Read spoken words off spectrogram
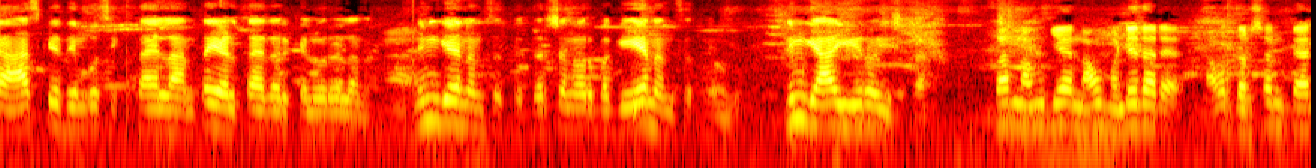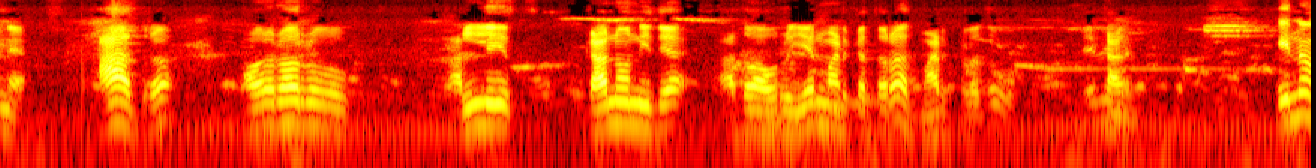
ಹಾಸಿಗೆ ದಿಂಬು ಸಿಗ್ತಾ ಇಲ್ಲ ಅಂತ ಹೇಳ್ತಾ ಇದಾರೆ ಕೆಲವರೆಲ್ಲ. ನಿಮ್ಗೆ ಏನ್ ಅನ್ಸುತ್ತೆ? ದರ್ಶನ್ ಅವ್ರ ಬಗ್ಗೆ ಏನ್ ಅನ್ಸುತ್ತೆ ನಿಮ್ಗೆ? ನಿಮ್ಗೆ ಯಾವ ಹೀರೋ ಇಷ್ಟ? ಸರ್ ನಮಗೆ ನಾವು ಮಂಡ್ಯದಾರೆ ನಾವು ದರ್ಶನ್ ಫ್ಯಾನೆ. ಆದ್ರೂ ಅವ್ರವ್ರು ಅಲ್ಲಿ ಕಾನೂನ್ ಇದೆ ಅದು ಅವರು ಏನ್ ಮಾಡ್ಕೊತಾರೋ ಅದು ಮಾಡ್ಕೊಳ್ಳೋದು ಇನ್ನು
